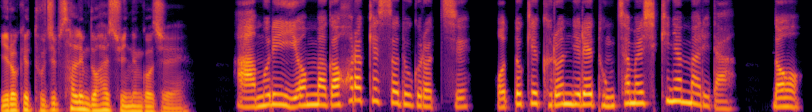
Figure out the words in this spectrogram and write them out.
이렇게 두 집 살림도 할 수 있는 거지. 아무리 이 엄마가 허락했어도 그렇지 어떻게 그런 일에 동참을 시키냔 말이다. 너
